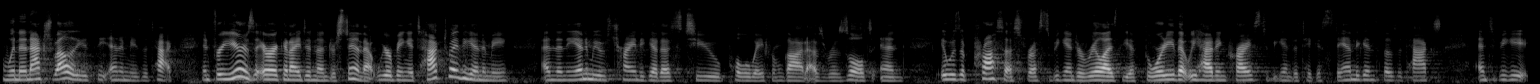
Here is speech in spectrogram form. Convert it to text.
When in actuality, it's the enemy's attack. And for years, Eric and I didn't understand that. We were being attacked by the enemy, and then the enemy was trying to get us to pull away from God as a result. And it was a process for us to begin to realize the authority that we had in Christ, to begin to take a stand against those attacks, and to, begin,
